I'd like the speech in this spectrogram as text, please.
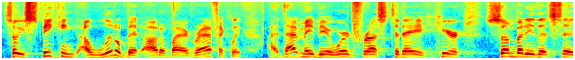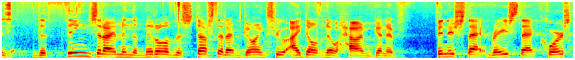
So he's speaking a little bit autobiographically. That may be a word for us today here. Somebody that says, The things that I'm in the middle of, the stuff that I'm going through, I don't know how I'm going to finish that race, that course.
